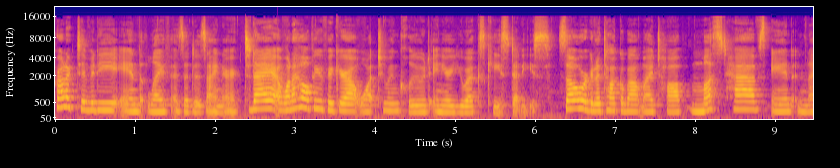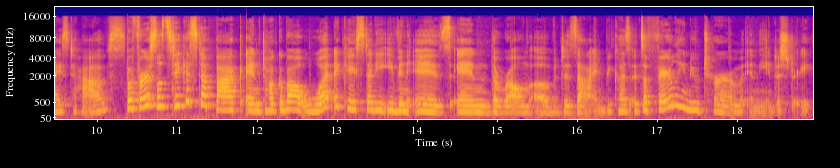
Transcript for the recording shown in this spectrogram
productivity, and life as a designer. Today, I wanna help you figure out what to include in your UX case studies. So we're gonna talk about my top must-haves and nice-to-haves. But first, let's take a step back and talk about what a case study even is in the realm of design, because it's a fairly new term in the industry.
